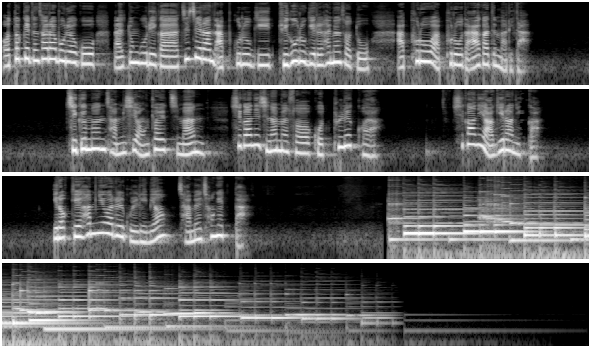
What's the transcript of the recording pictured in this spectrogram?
어떻게든 살아보려고 말똥구리가 찌질한 앞구르기, 뒤구르기를 하면서도 앞으로 앞으로 나아가든 말이다. 지금은 잠시 엉켜있지만 시간이 지나면서 곧 풀릴 거야. 시간이 약이라니까. 이렇게 합리화를 굴리며 잠을 청했다.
